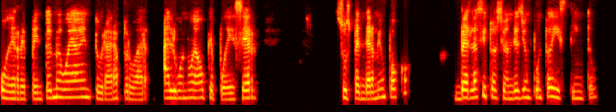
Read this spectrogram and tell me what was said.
¿O de repente me voy a aventurar a probar algo nuevo que puede ser suspenderme un poco, ver la situación desde un punto distinto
